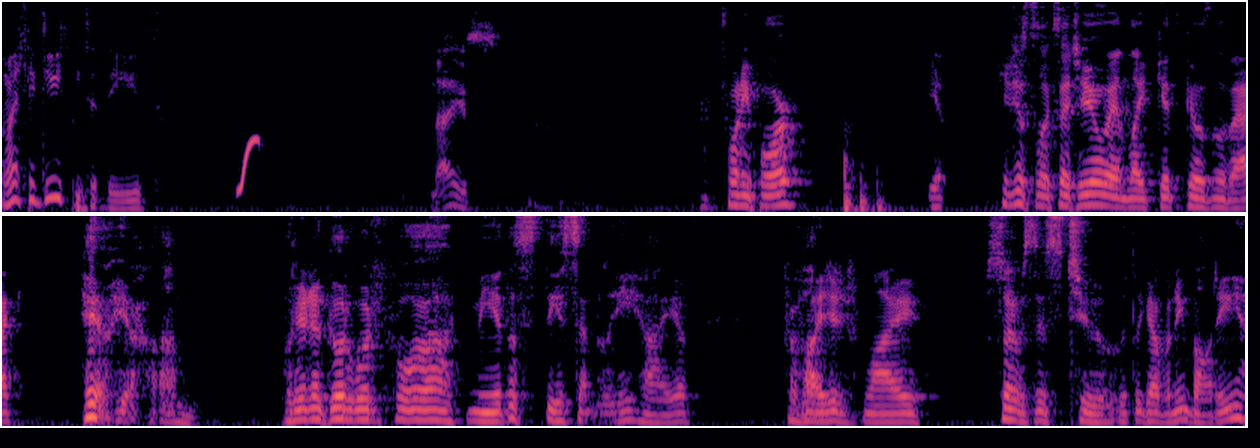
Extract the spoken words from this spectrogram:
I'm actually decent at these. Nice. Twenty-four. Yep. He just looks at you and like get, goes in the back. Here, here. Um, put in a good word for uh, me at the, the assembly. I have provided my services to the governing body.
